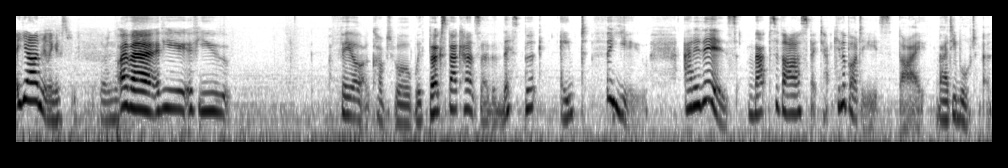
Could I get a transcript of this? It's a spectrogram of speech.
yeah, I mean, I guess we'll throw in that. However, if you if you feel uncomfortable with books about cancer, then this book ain't for you. And it is Maps of Our Spectacular Bodies by Maddie Mortimer.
